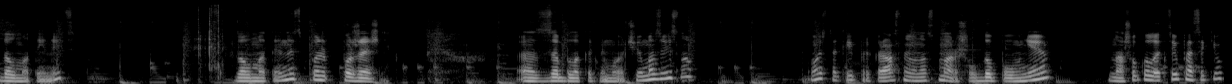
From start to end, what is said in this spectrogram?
далматинець. Далматинець пожежник. Е, З блакитними очима, звісно. Ось такий прекрасний у нас маршал доповнює нашу колекцію песиків.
